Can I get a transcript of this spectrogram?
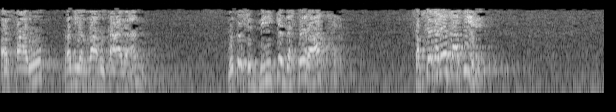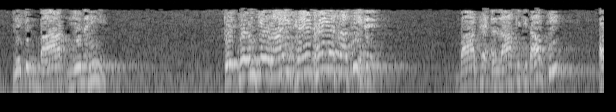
اور فاروق رضی اللہ تعالی عنہ، وہ تو صدیق کے دستے راست ہیں۔ سب سے بڑے ساتھی ہیں۔ لیکن بات یہ نہیں کہ وہ ان کے رائٹ ہینڈ ہیں یا ساتھی ہیں۔ بات ہے اللہ کی کتاب کی اور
